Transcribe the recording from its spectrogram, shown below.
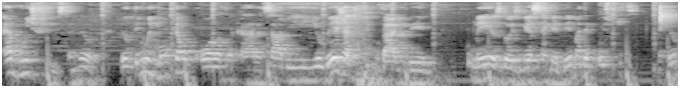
É muito difícil, entendeu? Eu tenho um irmão que é alcoólatra, cara, sabe? E eu vejo a dificuldade dele um mês, dois meses sem beber, mas depois entendeu?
